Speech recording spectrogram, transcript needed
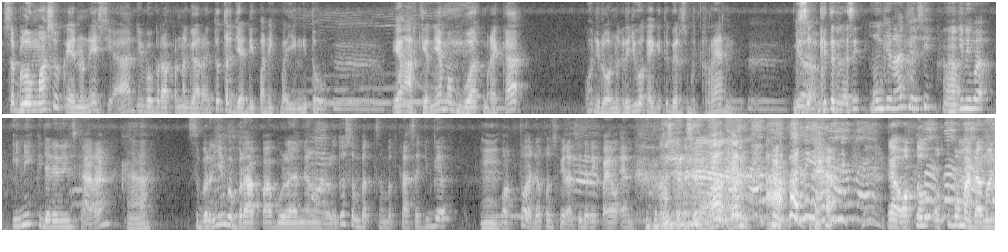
sebelum masuk ke Indonesia di beberapa negara itu terjadi panik buying itu. Hmm. yang akhirnya membuat mereka wah di luar negeri juga kayak gitu biar sebut keren. Gitu Hmm. bisa Ya. gitu gak sih? Mungkin aja sih. Gini pak. Ini kejadian ini sekarang sebenarnya beberapa bulan yang lalu tuh sempat sempat kerasa juga. Hmm. waktu ada konspirasi dari PLN Oh iya benar. PLN apa nih? Apa nih ya waktu waktu pemadaman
